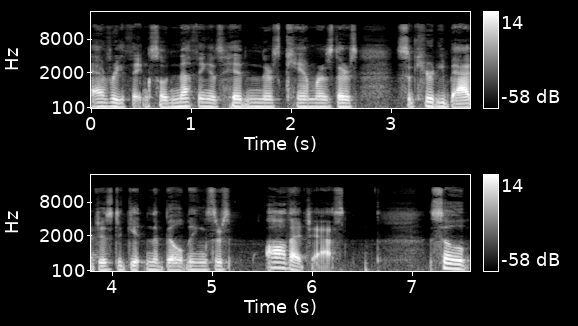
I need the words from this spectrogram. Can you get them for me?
everything. So nothing is hidden. There's cameras, there's security badges to get in the buildings, there's all that jazz. So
